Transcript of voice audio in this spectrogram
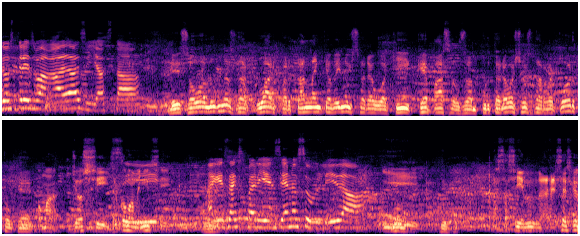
dos, tres vegades i ja està. Bé, sou alumnes de quart, per tant l'any que ve no hi sereu aquí. Què passa? Us emportareu això de record o què? Home, jo sí, jo com a mínim sí. Aquesta experiència no s'oblida. I està sent, és, és que,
